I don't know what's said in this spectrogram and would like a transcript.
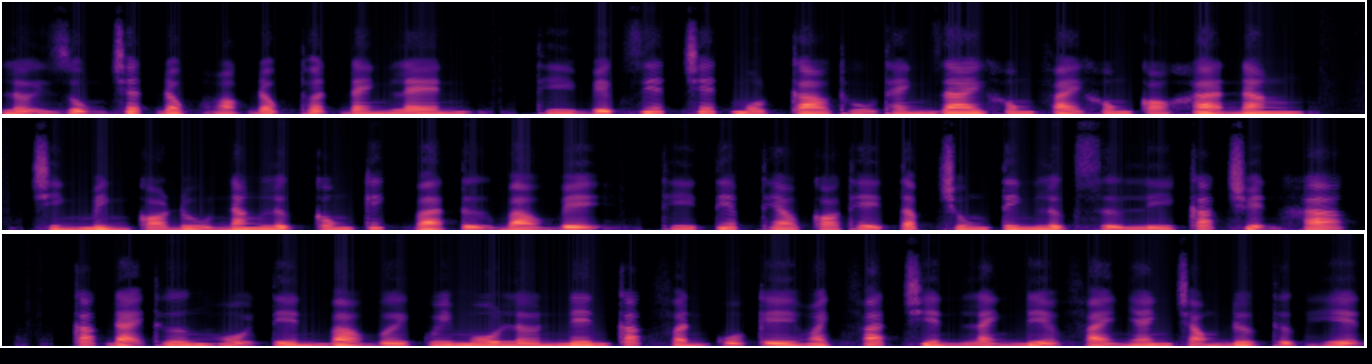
lợi dụng chất độc hoặc độc thuật đánh lén, thì việc giết chết một cao thủ thánh giai không phải không có khả năng. Chính mình có đủ năng lực công kích và tự bảo vệ, thì tiếp theo có thể tập trung tinh lực xử lý các chuyện khác. Các đại thương hội tiến vào với quy mô lớn nên các phần của kế hoạch phát triển lãnh địa phải nhanh chóng được thực hiện.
